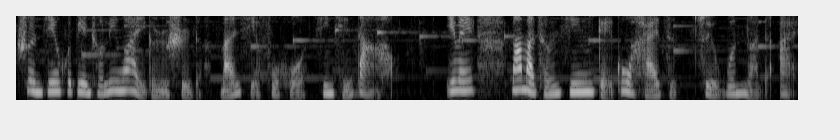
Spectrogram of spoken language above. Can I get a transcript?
瞬间会变成另外一个人似的，满血复活，心情大好。因为妈妈曾经给过孩子最温暖的爱，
